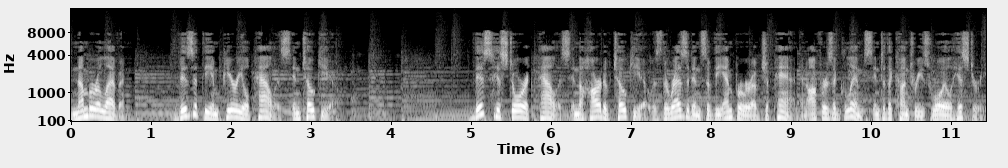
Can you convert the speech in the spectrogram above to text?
Number 11. Visit the Imperial Palace in Tokyo. This historic palace in the heart of Tokyo is the residence of the Emperor of Japan and offers a glimpse into the country's royal history.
